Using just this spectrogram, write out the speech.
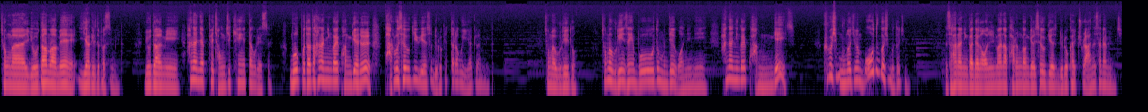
정말 요담함의 이야기를 들었습니다. 요담이 하나님 앞에 정직 행했다고 그랬어요. 무엇보다도 하나님과의 관계를 바로 세우기 위해서 노력했다라고 이야기를 합니다. 정말 우리도 정말 우리 인생의 모든 문제의 원인이 하나님과의 관계에 있습니다. 그것이 무너지면 모든 것이 무너집니다. 그래서 하나님과 내가 얼마나 바른 관계를 세우기 위해서 노력할 줄 아는 사람인지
